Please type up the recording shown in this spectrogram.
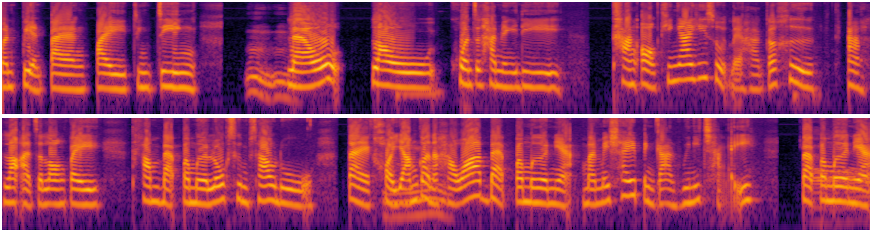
มันเปลี่ยนแปลงไปจริงอืมอืมๆแล้วเราควรจะทำยังไงดี ทางออกที่ง่ายที่สุดเลยค่ะ ก็คืออะเราอาจจะลองไปทำแบบประเมินโรคซึมเศร้าดู แต่ขอย้ำก่อนนะคะว่าแบบประเมินเนี่ยมันไม่ใช่เป็นการวินิจฉัย แบบประเมินเนี่ย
